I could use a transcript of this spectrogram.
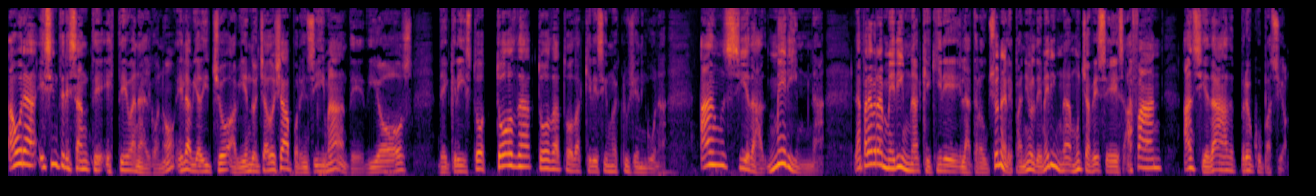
Ahora es interesante Esteban algo, ¿no? Él había dicho, habiendo echado ya por encima de Dios, de Cristo, toda, toda, toda, quiere decir no excluye ninguna ansiedad, merimna. La palabra merimna, que quiere la traducción al español de merimna, muchas veces es afán, ansiedad, preocupación.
